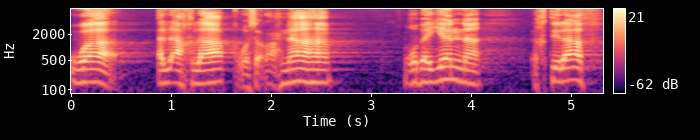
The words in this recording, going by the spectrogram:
والأخلاق وشرحناها وبينا اختلاف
